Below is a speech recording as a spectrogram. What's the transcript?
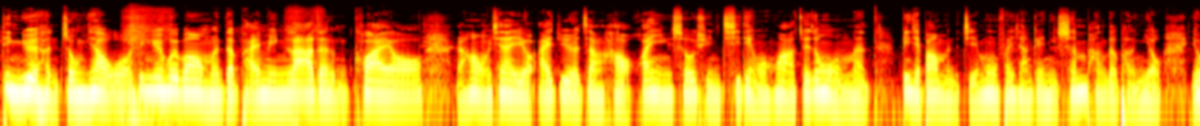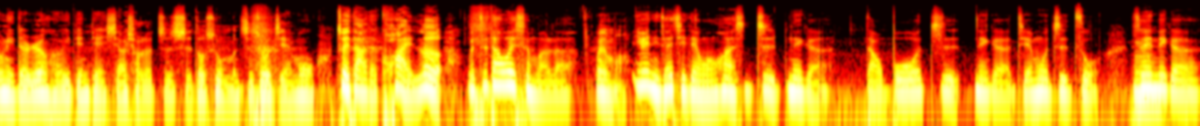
订阅很重要哦，订阅会帮我们的排名拉得很快哦。然后我们现在也有 IG 的账号，欢迎搜寻起点文化，追踪我们，并且把我们的节目分享给你身旁的朋友。有你的任何一点点小小的支持，都是我们制作节目最大的快乐。我知道为什么了，为什么？因为你在起点文化是制那个。导播制那个节目制作，所以那个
